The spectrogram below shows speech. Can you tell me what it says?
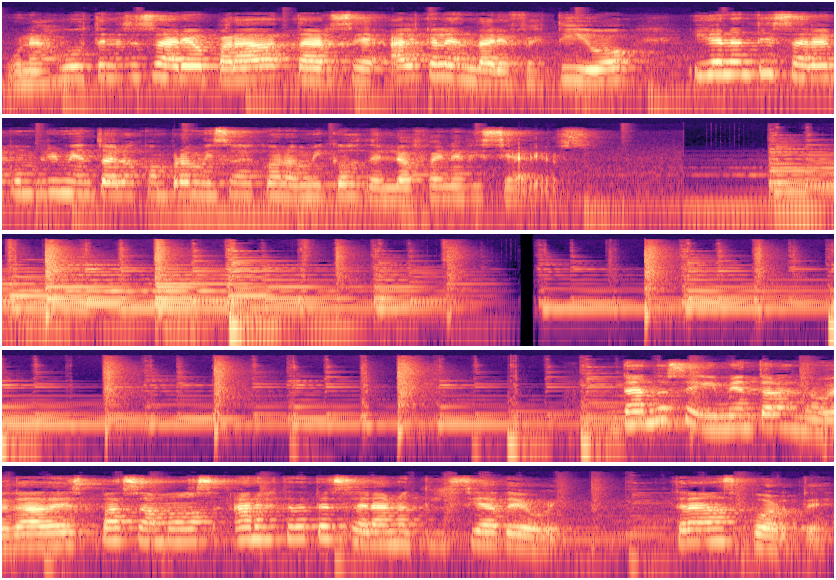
un ajuste necesario para adaptarse al calendario festivo y garantizar el cumplimiento de los compromisos económicos de los beneficiarios. Dando seguimiento a las novedades, pasamos a nuestra tercera noticia de hoy. Transporte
